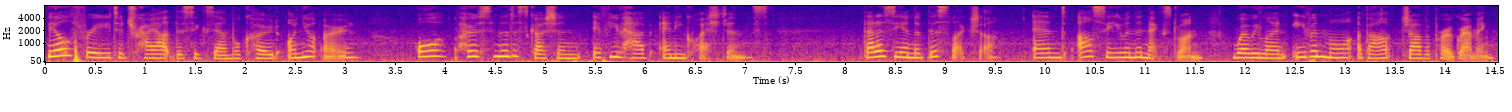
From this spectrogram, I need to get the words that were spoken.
Feel free to try out this example code on your own or post in the discussion if you have any questions. That is the end of this lecture, and I'll see you in the next one, where we learn even more about Java programming.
